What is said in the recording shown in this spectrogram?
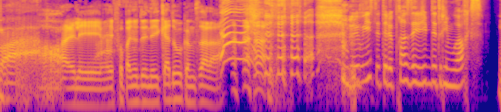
Ah. Oh, elle est... Il faut pas nous donner des cadeaux comme ça là. Mais oui, c'était le prince d'Égypte de DreamWorks. Et,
